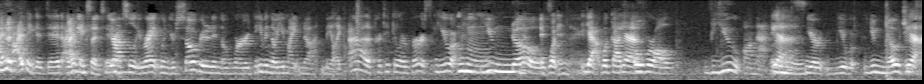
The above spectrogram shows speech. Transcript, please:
I, I think it did. I, I think so, too. You're absolutely right. When you're so rooted in the word, even though you might not be like ah a particular verse, you are, Mhm. you know it's what in there. yeah what God's Yeah. overall view on that is. Yes. You're you you know Jesus, Yes.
